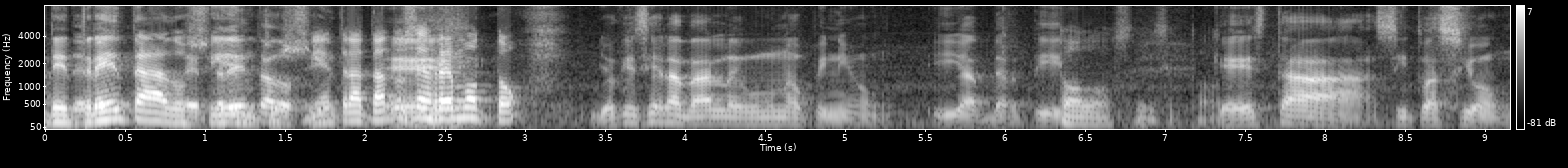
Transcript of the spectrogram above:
De, 30 a 200. Mientras tanto se remotó. Yo quisiera darle una opinión y advertir que esta situación,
